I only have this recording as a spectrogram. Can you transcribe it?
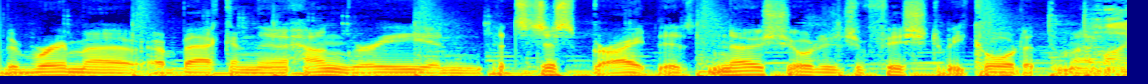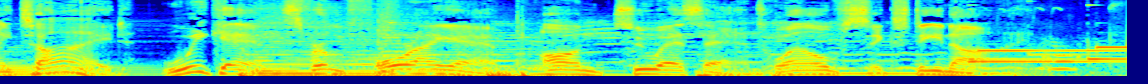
the bream are, are back and they're hungry, and it's just great. There's no shortage of fish to be caught at the moment. High tide. Weekends from 4am on 2SM 1269.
